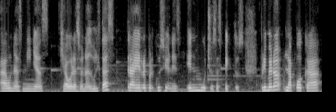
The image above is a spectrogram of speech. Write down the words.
a, unas niñas que ahora son adultas trae repercusiones en muchos aspectos. Primero, la poca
